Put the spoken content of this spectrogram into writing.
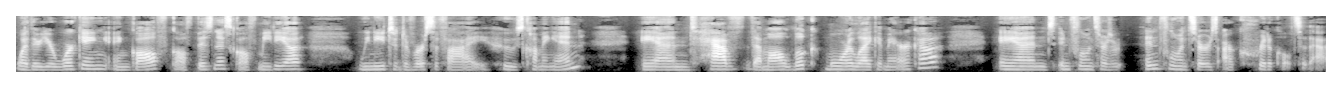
whether you're working in golf, golf business, golf media, we need to diversify who's coming in and have them all look more like America. And influencers influencers are critical to that.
